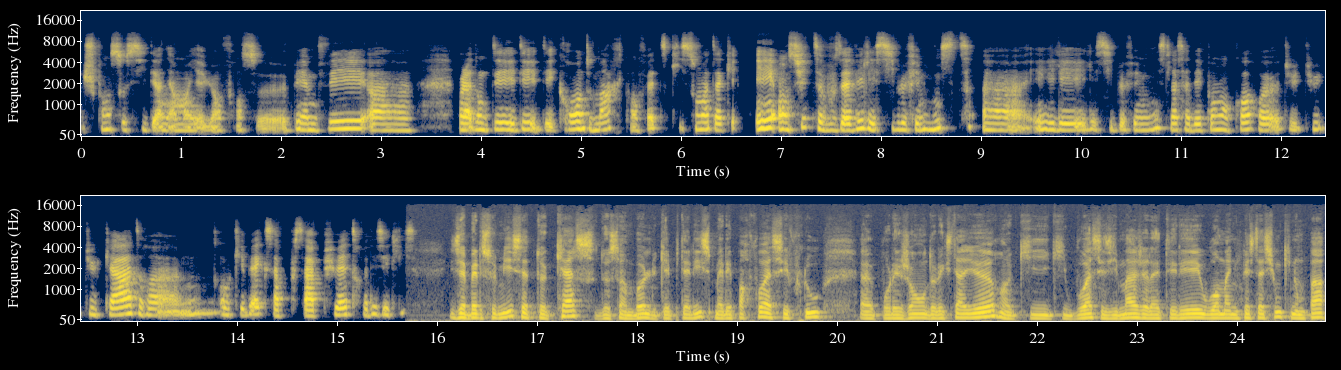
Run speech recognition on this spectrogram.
je pense aussi dernièrement, il y a eu en France BMW. voilà, donc des, des, des, grandes marques en fait qui sont attaquées. Et ensuite, vous avez les cibles féministes. et les, les, cibles féministes, là, ça dépend encore du, cadre. au Québec, ça, ça, a pu être des églises. Isabelle Semier, cette casse de symbole du capitalisme, elle est parfois assez floue pour les gens de l'extérieur qui, voient ces images à la télé ou en manifestation qui n'ont pas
